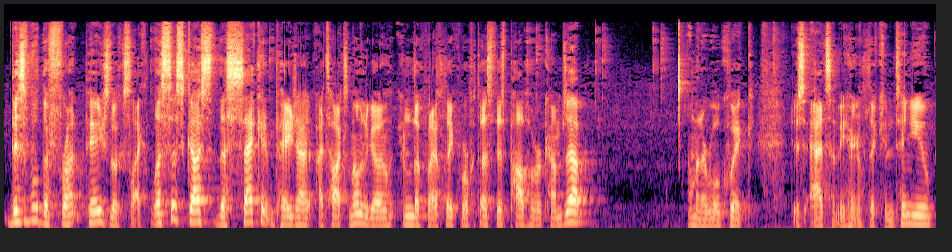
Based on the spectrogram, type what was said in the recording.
this is what the front page looks like. Let's discuss the second page I, I talked a moment ago. And look, when I click work with us, this popover comes up. I'm going to real quick just add something here and click continue.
